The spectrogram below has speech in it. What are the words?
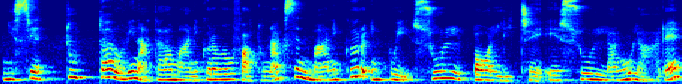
mi si è tutta rovinata la manicure. Avevo fatto un accent manicure in cui sul pollice e sull'anulare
